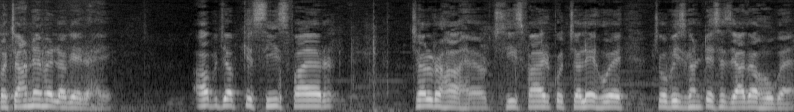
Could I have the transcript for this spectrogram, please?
बचाने में लगे रहे। अब जबकि सीज़ फायर चल रहा है और सीज़ फायर को चले हुए 24 घंटे से ज़्यादा हो गए,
